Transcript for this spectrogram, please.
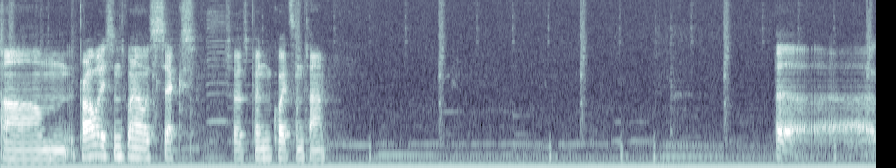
Um, probably since when I was six, so it's been quite some time. Uh,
